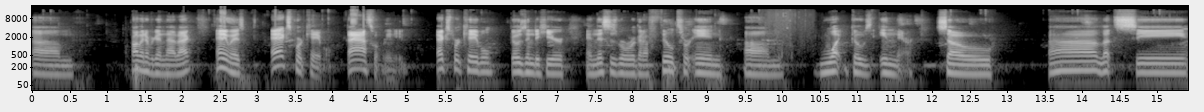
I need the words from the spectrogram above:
Um, probably never getting that back. Anyways, export cable. That's what we need. Export cable goes into here, and this is where we're gonna filter in um, what goes in there. So, uh, let's see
